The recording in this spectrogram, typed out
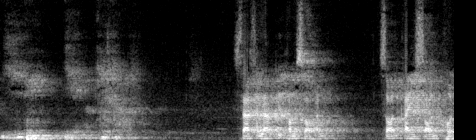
你一定也能做到。 ศาสนาคือคำสอน สอนใครสอนคน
